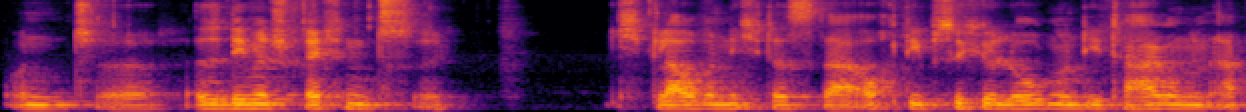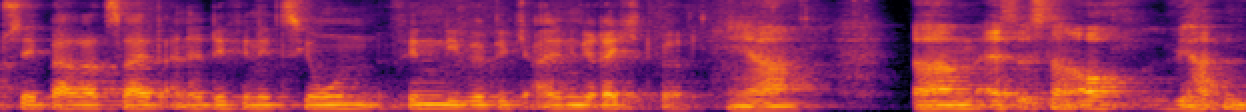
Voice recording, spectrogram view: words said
Und äh, also dementsprechend äh, ich glaube nicht, dass da auch die Psychologen und die Tagungen in absehbarer Zeit eine Definition finden, die wirklich allen gerecht wird. Ja, ähm, es ist dann auch, wir hatten,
